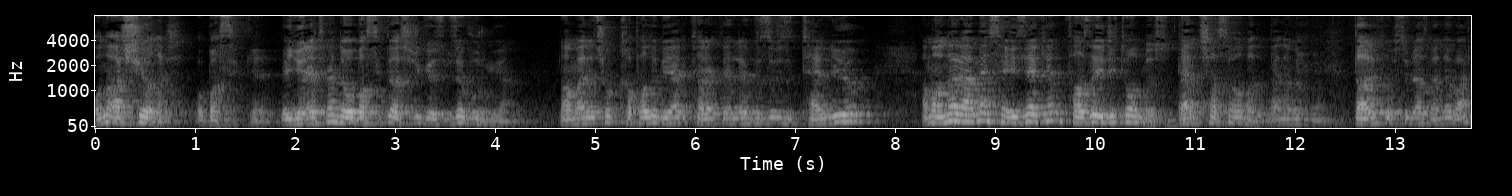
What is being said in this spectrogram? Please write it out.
onu aşıyorlar o basıklığı. Ve yönetmen de o basıklığı aşırı gözümüze vurmuyor. Normalde çok kapalı bir yer. Karakterler vızı vızı terliyor. Ama ona rağmen sen izlerken fazla irite olmuyorsun. Ben şahsen olmadım. Ben ama darlık fobisi biraz bende var.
